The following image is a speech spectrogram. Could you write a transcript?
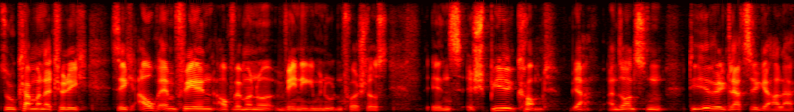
So kann man natürlich sich auch empfehlen, auch wenn man nur wenige Minuten vor Schluss ins Spiel kommt. Ja, ansonsten die irre Glatze Gala,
